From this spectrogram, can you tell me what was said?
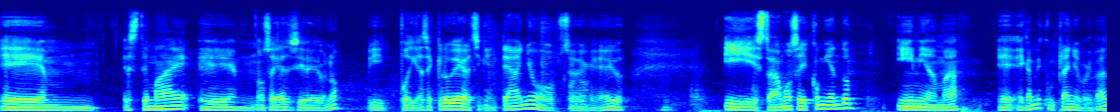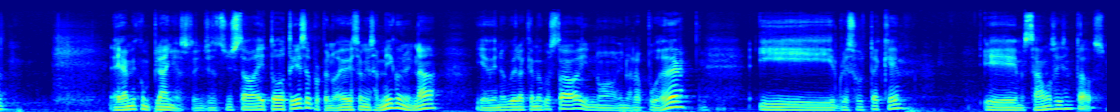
eh, este mae eh, no sabía si se iba o no y podía ser que lo viera el siguiente año o se Ajá. había ido. Y estábamos ahí comiendo y mi mamá, eh, era mi cumpleaños, ¿verdad? Era mi cumpleaños. Yo, yo estaba ahí todo triste porque no había visto a mis amigos ni nada. Y había una abuela que me gustaba y no, y no la pude ver. Y resulta que eh, estábamos ahí sentados.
